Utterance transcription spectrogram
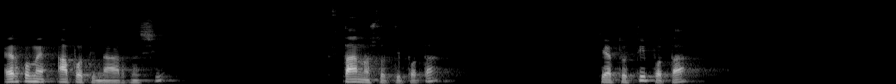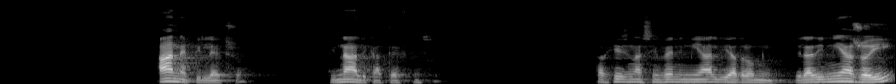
έρχομαι από την άρνηση φτάνω στο τίποτα και από το τίποτα, αν επιλέξω την άλλη κατεύθυνση, θα αρχίζει να συμβαίνει μια άλλη διαδρομή. Δηλαδή, μια ζωή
